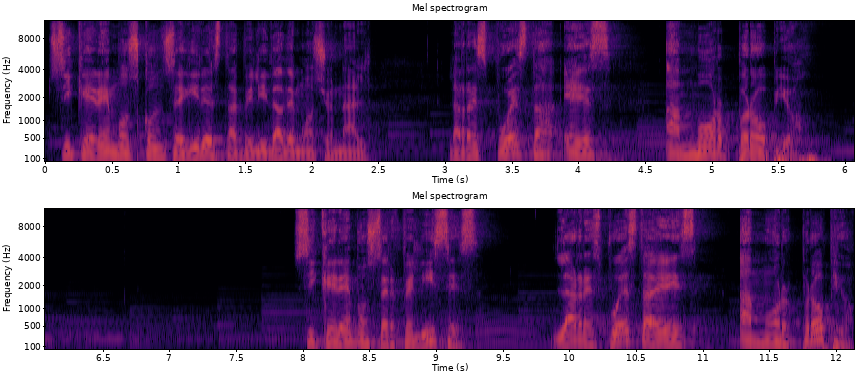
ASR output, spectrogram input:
Si queremos conseguir estabilidad emocional, la respuesta es amor propio. Si queremos ser felices, la respuesta es amor propio.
